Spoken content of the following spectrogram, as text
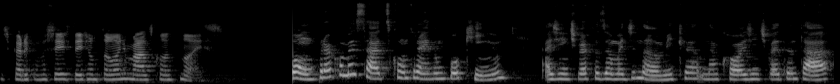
Espero que vocês estejam tão animados quanto nós. Bom, para começar descontraindo um pouquinho, a gente vai fazer uma dinâmica na qual a gente vai tentar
